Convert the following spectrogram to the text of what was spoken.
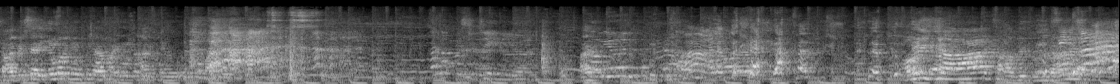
Sabi sa inyo, yung pinapainom na alcohol. Ay, Ah, alam ko. Oy, dyan! Sabi ko na. Sabi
